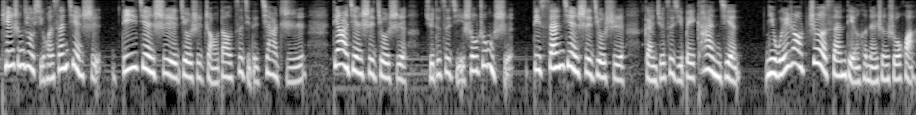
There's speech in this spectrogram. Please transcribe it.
天生就喜欢三件事，第一件事就是找到自己的价值，第二件事就是觉得自己受重视，第三件事就是感觉自己被看见。你围绕这三点和男生说话，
